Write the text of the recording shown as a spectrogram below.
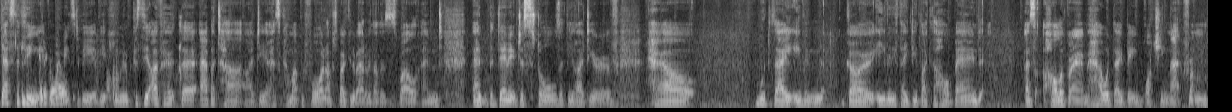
That's the thing. Everyone needs to be a bit human because the, I've heard the avatar idea has come up before, and I've spoken about it with others as well. And and but then it just stalls at the idea of how would they even go, even if they did like the whole band as a hologram, how would they be watching that from?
